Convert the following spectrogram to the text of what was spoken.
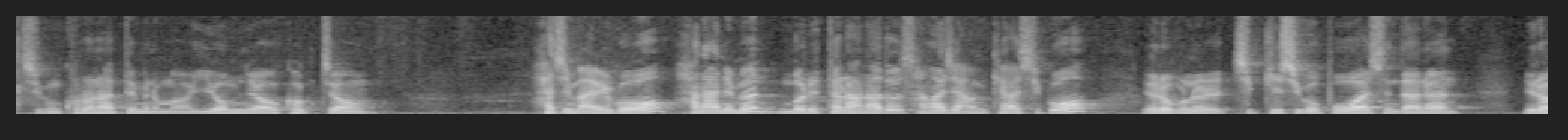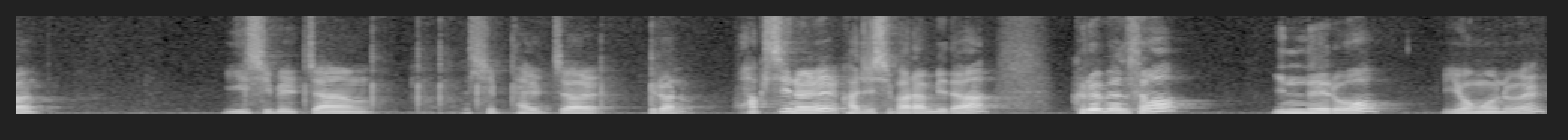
지금 코로나 때문에 뭐 염려 걱정 하지 말고 하나님은 머리털 하나도 상하지 않게 하시고 여러분을 지키시고 보호하신다는 이런 21장 18절 이런 확신을 가지시 바랍니다. 그러면서 인내로 영혼을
